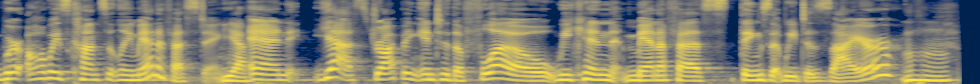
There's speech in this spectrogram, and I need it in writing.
we're always constantly manifesting. Yeah. And yes, dropping into the flow, we can manifest things that we desire. Mm-hmm.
